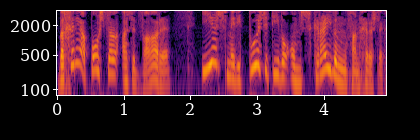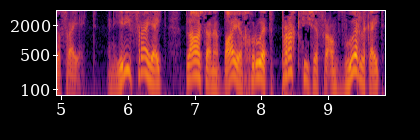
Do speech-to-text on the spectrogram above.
begin die apostel as dit ware eers met die positiewe omskrywing van Christelike vryheid. En hierdie vryheid plaas dan 'n baie groot praktiese verantwoordelikheid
